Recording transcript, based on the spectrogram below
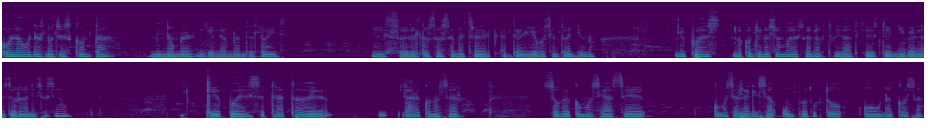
Hola, buenas noches, Conta. Mi nombre es Miguel Hernández Luis y soy del tercer semestre del plantel Llevo 121. Y pues a continuación voy a hacer la actividad que es de niveles de organización, que pues se trata de dar a conocer sobre cómo se hace, cómo se realiza un producto o una cosa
